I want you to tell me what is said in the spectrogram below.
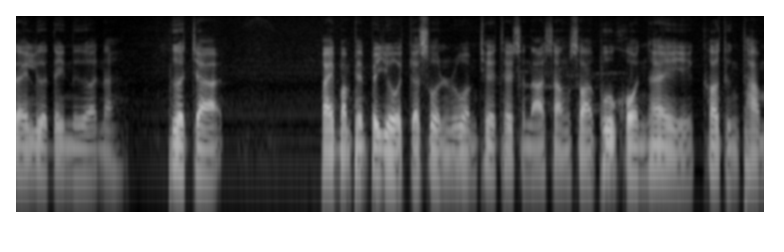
ได้เลือดได้เนื้อนะเพื่อจะ ไปบำเพ็ญประโยชน์กับส่วนรวม เช่นเทศนาสั่งสอนผู้คนให้เข้าถึงธรรม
